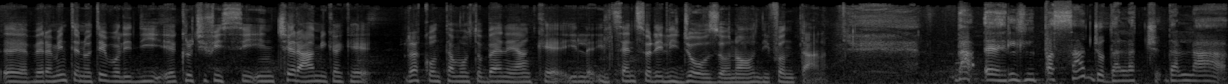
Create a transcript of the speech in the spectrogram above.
eh, veramente notevole di eh, crocifissi in ceramica che racconta molto bene anche il, il senso religioso no, di Fontana. Da, eh, il passaggio dalla, dalla,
